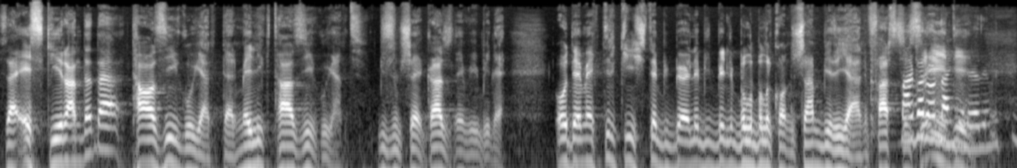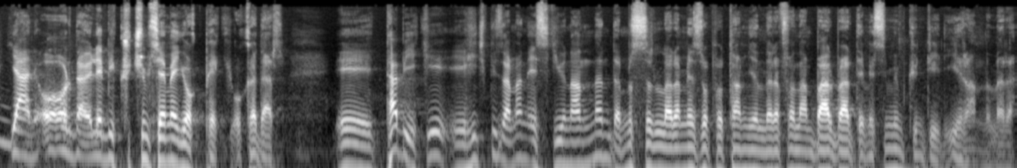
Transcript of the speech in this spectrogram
Mesela eski İran'da da Tazi Guyent der. Melik Tazi Guyent. Bizim şey Gaznevi bile. O demektir ki işte bir böyle bir bili bılı bılı konuşan biri yani. Farsçası Barbar iyi oradan değil. geliyor demek. Yani o orada öyle bir küçümseme yok pek o kadar. Ee, tabii ki e, hiçbir zaman eski Yunanlıların da Mısırlılara, Mezopotamyalılara falan barbar demesi mümkün değil İranlılara.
